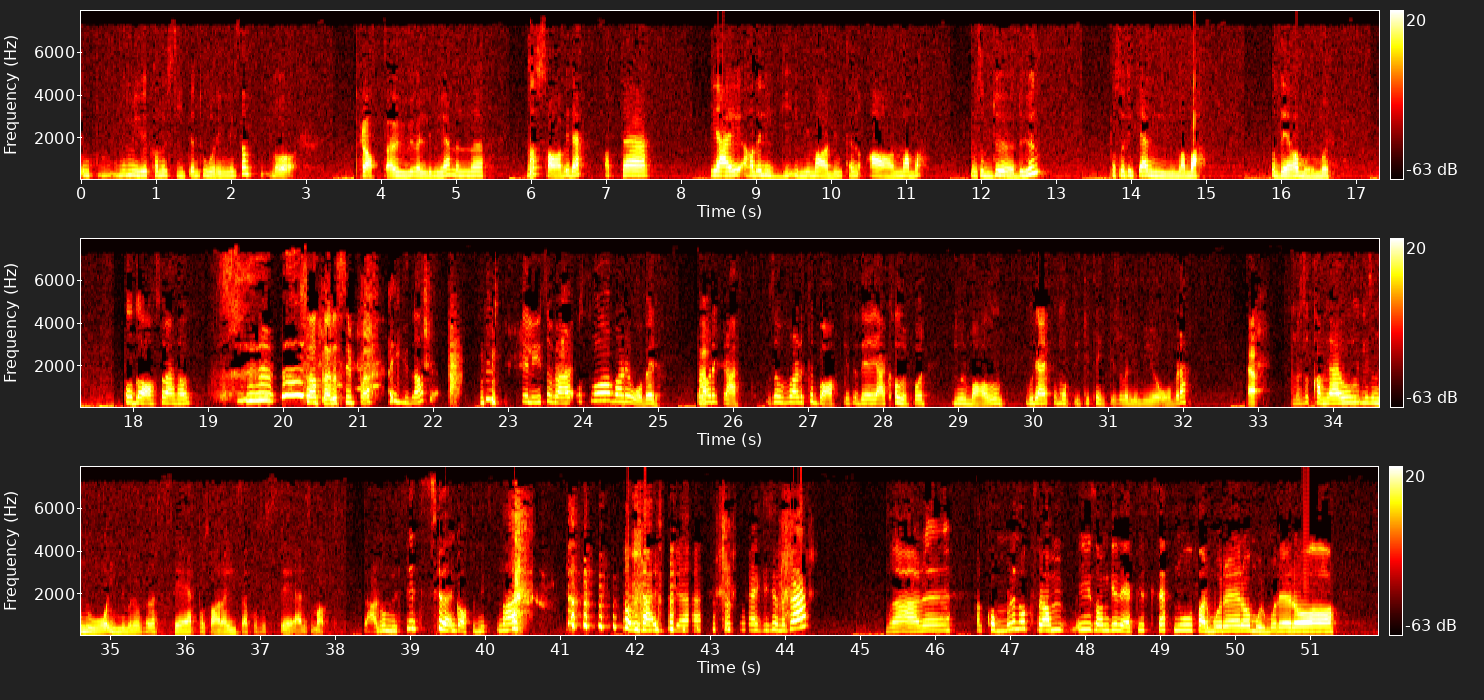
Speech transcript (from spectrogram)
Hvor mye kan du si til en toåring, liksom? Nå prata jo hun veldig mye, men eh, da sa vi det. At eh, jeg hadde ligget inni magen til en annen mamma. Men så døde hun, og så fikk jeg en ny mamma. Og det var mormor. Og da så var jeg sånn Satt der og suppa. ikke sant? Plutselig så var Og så var det over. Da var det greit. Så var det tilbake til det jeg kaller for normalen. Hvor jeg på en måte ikke tenker så veldig mye over det. Ja. Men så kan jeg jo liksom nå innimellom så jeg ser på Sara og Isak, og så ser jeg liksom at det er noe muffins i den gatemiksen her. Som jeg ikke, som jeg ikke kjenner til. Er her kommer det nok fram i sånn genetisk sett noe farmorer og mormorer og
